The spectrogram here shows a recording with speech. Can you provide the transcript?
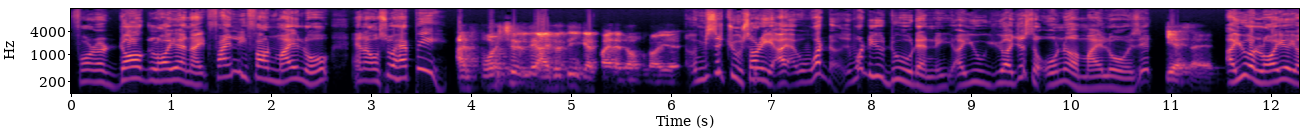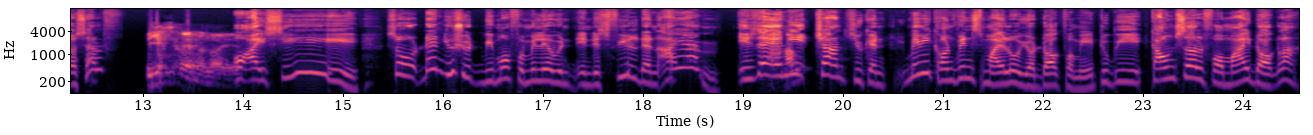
for a dog lawyer? And I finally found Milo, and I was so happy. Unfortunately, I don't think you can find a dog lawyer. Uh, Mr. Chu, sorry, I, what what do you do then? Are you you are just the owner of Milo, is it? Yes, I am. Are you a lawyer yourself? Yes, I am a lawyer. Oh, I see. So then you should be more familiar with, in this field than I am. Is there any chance you can maybe convince Milo, your dog, for me to be counsel for my dog, lah?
